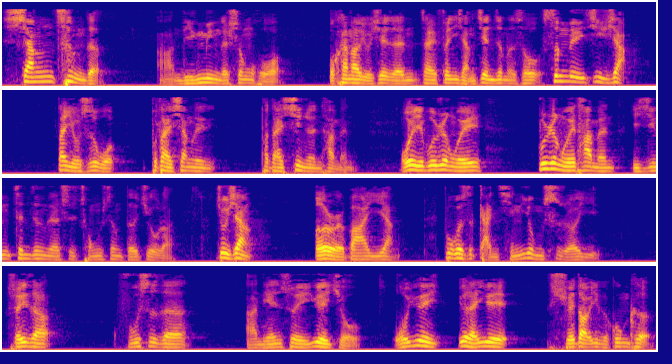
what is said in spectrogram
相称的啊灵命的生活。我看到有些人在分享见证的时候声泪俱下，但有时我不太相信，不太信任他们，我也不认为，不认为他们已经真正的是重生得救了，就像俄尔巴一样，不过是感情用事而已。随着服侍的啊年岁越久，我越越来越学到一个功课，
